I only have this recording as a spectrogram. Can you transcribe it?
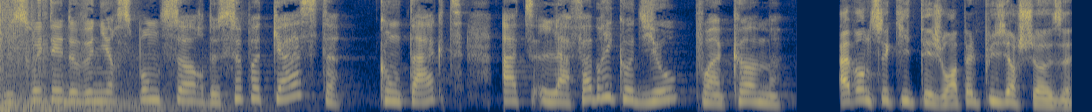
Vous souhaitez devenir sponsor de ce podcast? Contact at lafabriquaudio.com. Avant de se quitter, je vous rappelle plusieurs choses.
